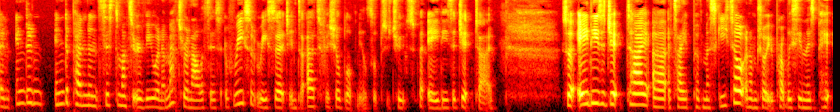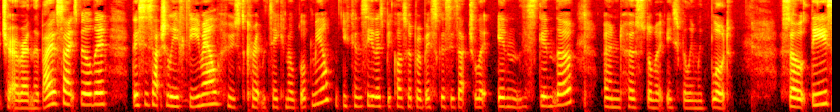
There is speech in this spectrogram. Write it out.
an ind- independent systematic review and a meta analysis of recent research into artificial blood meal substitutes for Aedes aegypti. So, Aedes aegypti are a type of mosquito, and I'm sure you've probably seen this picture around the Bioscience building. This is actually a female who's currently taking a blood meal. You can see this because her proboscis is actually in the skin there, and her stomach is filling with blood. So, these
